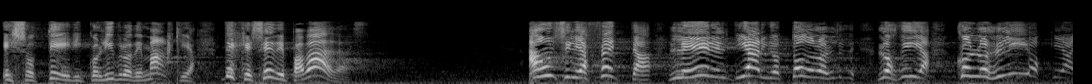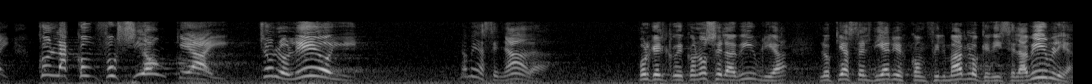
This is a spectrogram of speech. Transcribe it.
esotéricos, libros de magia. Déjese de pavadas. Aún si le afecta leer el diario todos los, días, con los líos que hay, con la confusión que hay. Yo lo leo y no me hace nada. Porque el que conoce la Biblia, lo que hace el diario es confirmar lo que dice la Biblia.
